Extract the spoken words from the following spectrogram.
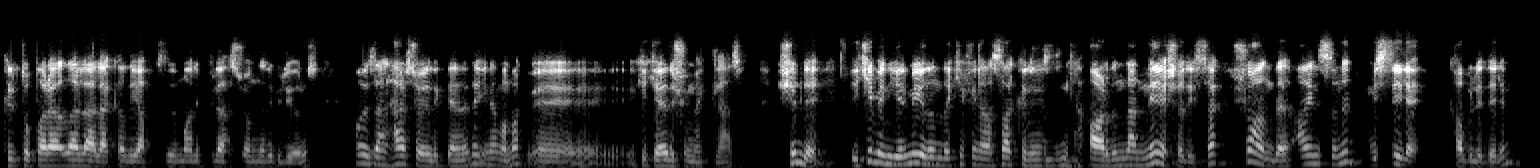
kripto paralarla alakalı yaptığı manipülasyonları biliyoruz. O yüzden her söylediklerine de inanmamak, e, iki kere düşünmek lazım. Şimdi 2020 yılındaki finansal krizin ardından ne yaşadıysak şu anda aynısının misliyle kabul edelim.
